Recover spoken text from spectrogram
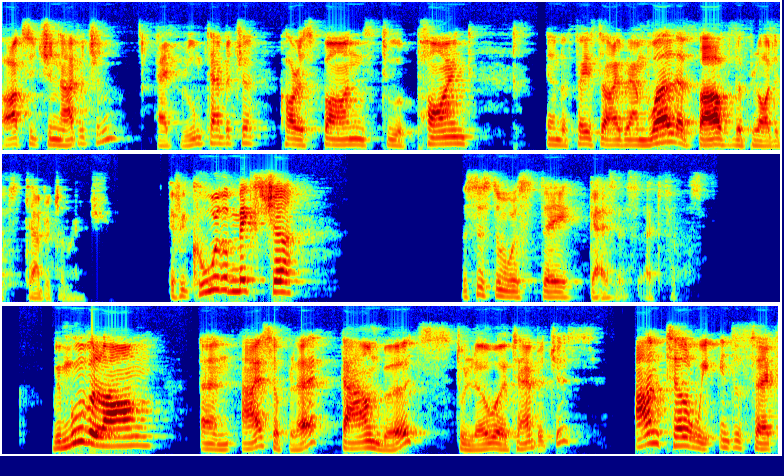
oxygen-nitrogen at room temperature corresponds to a point in the phase diagram well above the plotted temperature range. If we cool the mixture the system will stay gaseous at first. We move along an isopleth downwards to lower temperatures until we intersect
